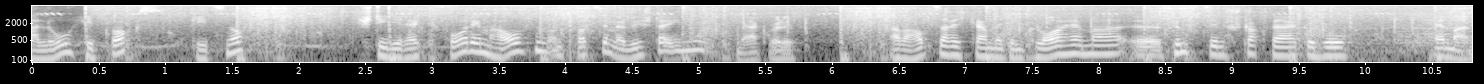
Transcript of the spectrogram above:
Hallo, Hitbox? Geht's noch? Ich stehe direkt vor dem Haufen und trotzdem erwischt er ihn nicht? Merkwürdig. Aber Hauptsache ich kann mit dem Clawhammer äh, 15 Stockwerke hoch hämmern.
